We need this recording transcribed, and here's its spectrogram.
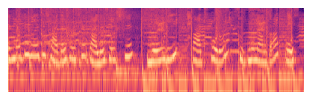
এর মধ্যে রয়েছে সাদা সর্ষে, কালো সর্ষে, মৌরি, পাঁচফোড়ন, শুকনো লঙ্কা, পোস্ত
